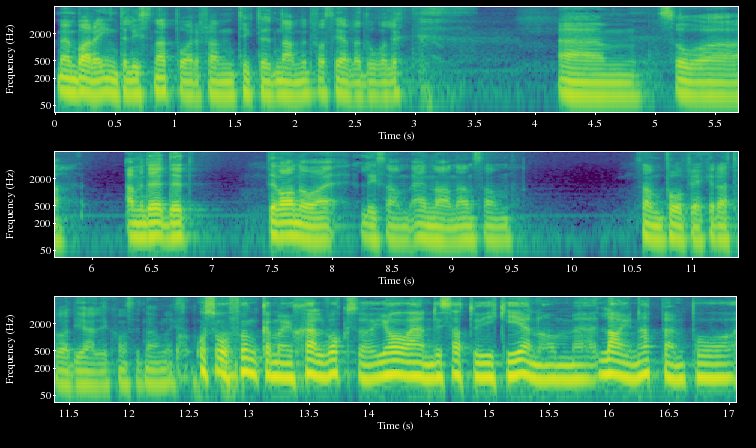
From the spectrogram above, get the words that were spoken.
men bara inte lyssnat på det för han tyckte att namnet var så jävla dåligt. Ehm, så ja, men det, det, det var nog liksom en och annan som, som påpekade att det var ett jävligt konstigt namn. Liksom. Och så funkar man ju själv också. Jag och Andy satt och gick igenom eh, line-upen på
